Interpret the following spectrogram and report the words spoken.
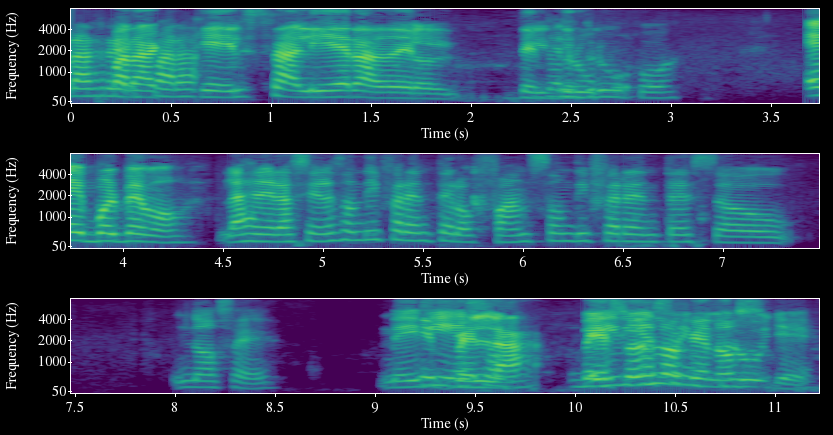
Para, re- para, para- que él saliera del, del, del grupo. grupo. Eh, volvemos, las generaciones son diferentes, los fans son diferentes, so, no sé. Maybe eso, ¿verdad? maybe Eso es eso lo que nos- influye.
